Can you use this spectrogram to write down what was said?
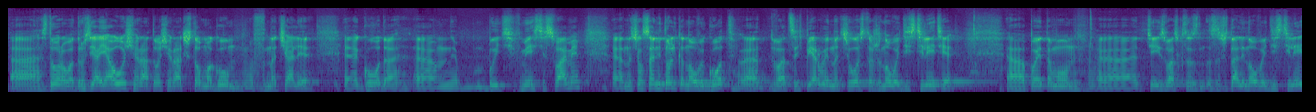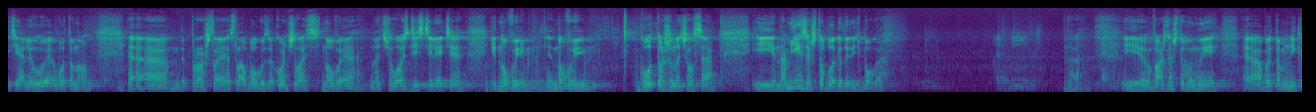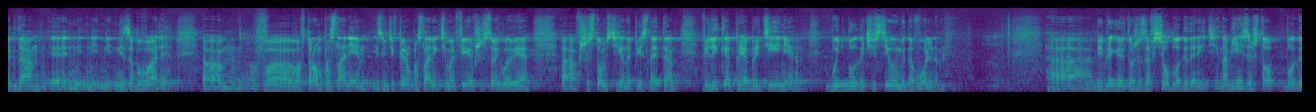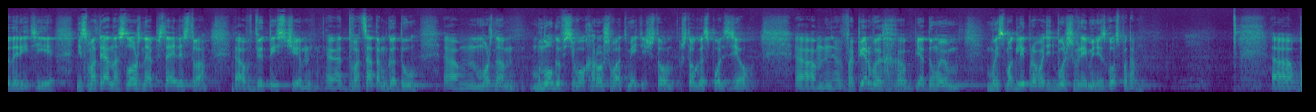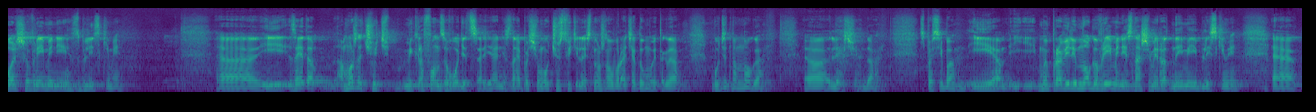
А, здорово, друзья, я очень рад, очень рад, что могу в начале э, года эм, быть вместе с вами. Э, начался не только Новый год, 21 началось тоже новое десятилетие. Э, поэтому те из вас, кто ждали новое десятилетие, аллилуйя, вот оно. прошлое, слава Богу, закончилось, новое началось десятилетие, и новый, новый год тоже начался. И нам есть за что благодарить Бога. Да. И важно, чтобы мы э, об этом никогда э, не забывали. Эм, во втором послании, извините, в первом послании к Тимофею, в шестой главе, э, в шестом стихе написано это «Великое приобретение – быть благочестивым и довольным». А, Библия говорит тоже за все благодарите. Нам есть за что благодарить. И несмотря на сложные обстоятельства э, в 2020 году, эм, можно много всего хорошего отметить, что, что Господь сделал. Во-первых, я думаю, мы смогли проводить больше времени с Господом, больше времени с близкими – и за это, а можно чуть микрофон заводится, я не знаю почему, чувствительность нужно убрать, я думаю, тогда будет намного э, легче, да. Спасибо. И, мы провели много времени с нашими родными и близкими. Э,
